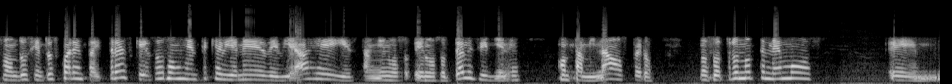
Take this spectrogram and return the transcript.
son 243, que esos son gente que viene de viaje y están en los, en los hoteles y vienen contaminados, pero nosotros no tenemos eh,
